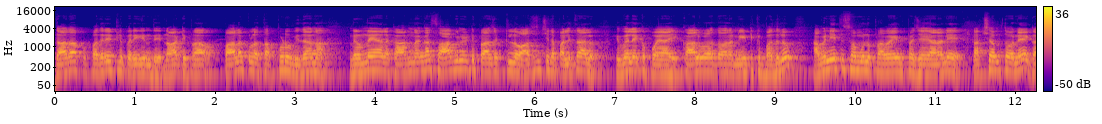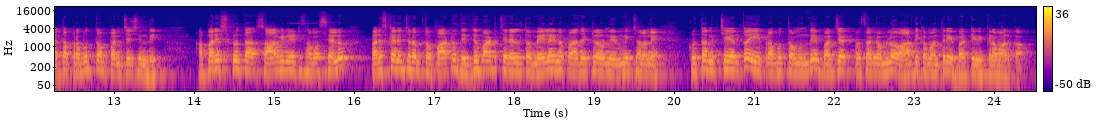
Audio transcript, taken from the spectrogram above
దాదాపు పది రెట్లు పెరిగింది. నాటి ప్రా పాలకుల తప్పుడు విధాన నిర్ణయాల కారణంగా సాగునీటి ప్రాజెక్టులో ఆశించిన ఫలితాలు ఇవ్వలేకపోయాయి. కాలువల ద్వారా నీటికి బదులు అవినీతి సొమ్మును ప్రవహింపజేయాలనే లక్ష్యంతోనే గత ప్రభుత్వం పనిచేసింది. అపరిష్కృత సాగునీటి సమస్యలు పరిష్కరించడంతో పాటు దిద్దుబాటు చర్యలతో మేలైన ప్రాజెక్టులను నిర్మించాలనే కృత నిశ్చయంతో ఈ ప్రభుత్వం ఉంది. బడ్జెట్ ప్రసంగంలో ఆర్థిక మంత్రి బట్టి విక్రమార్క.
